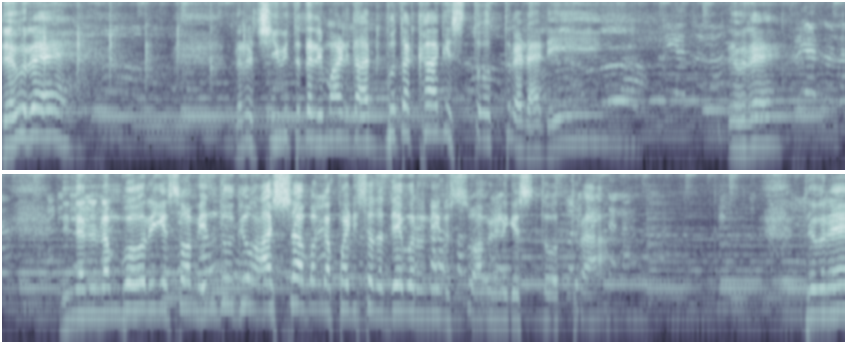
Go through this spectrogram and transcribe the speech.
ದೇವರೇ ನನ್ನ ಜೀವಿತದಲ್ಲಿ ಮಾಡಿದ ಅದ್ಭುತಕ್ಕಾಗಿ ಸ್ತೋತ್ರ ಡ್ಯಾಡಿ. ದೇವರೇ ನಿನ್ನನ್ನು ನಂಬೋರಿಗೆ ಸ್ವಾಮಿ ಎಂದಿಗೂ ಆಶಾಭಂಗ ಪಡಿಸದ ದೇವರು ನೀನು ಸ್ವಾಮಿ ನನಗೆ ಸ್ತೋತ್ರ. ದೇವರೇ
